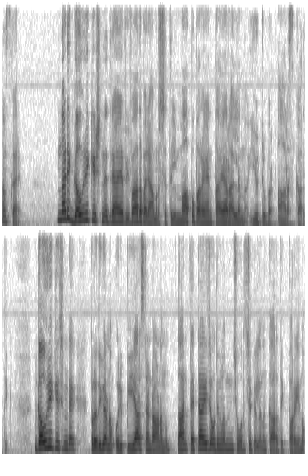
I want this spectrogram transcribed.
നമസ്കാരം. നടി ഗൗരി കിഷനെതിരായ വിവാദ പരാമർശത്തിൽ മാപ്പ് പറയാൻ തയ്യാറല്ലെന്ന് YouTuber R S Karthik. Gauri കൃഷ്ണന്റെ പ്രതികരണം ഒരു പി ആർ സ്റ്റണ്ടാണെന്നും താൻ തെറ്റായ ചോദ്യങ്ങളൊന്നും ചോദിച്ചിട്ടില്ലെന്നും കാർത്തിക് പറയുന്നു.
